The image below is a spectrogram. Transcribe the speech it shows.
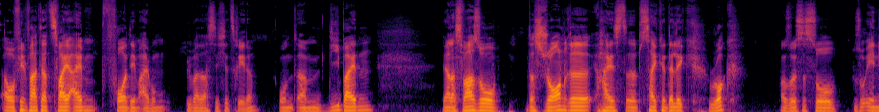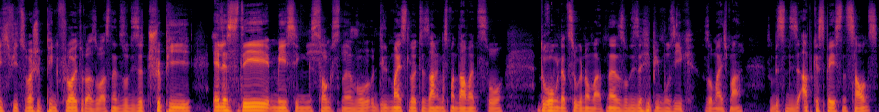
Aber auf jeden Fall hat er zwei Alben vor dem Album, über das ich jetzt rede. Und ähm, die beiden, ja, das war so, das Genre heißt äh, Psychedelic Rock. Also es ist so, so ähnlich wie zum Beispiel Pink Floyd oder sowas, ne? So diese trippy, LSD-mäßigen Songs, ne? Wo die meisten Leute sagen, dass man damals so Drogen dazu genommen hat, ne? So diese Hippie-Musik, so manchmal. So ein bisschen diese abgespaceden Sounds.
